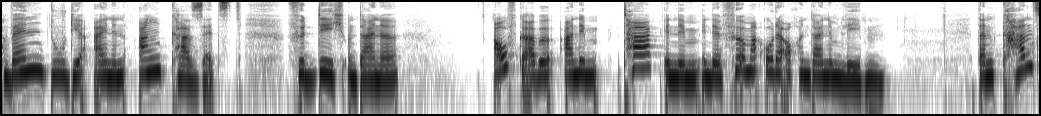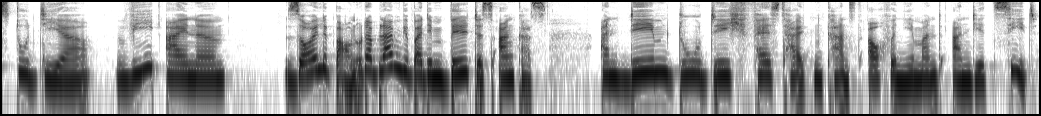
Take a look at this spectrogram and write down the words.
wenn du dir einen Anker setzt für dich und deine Aufgabe an dem Tag, in, dem, in der Firma oder auch in deinem Leben, dann kannst du dir wie eine Säule bauen. Oder bleiben wir bei dem Bild des Ankers, an dem du dich festhalten kannst, auch wenn jemand an dir zieht.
